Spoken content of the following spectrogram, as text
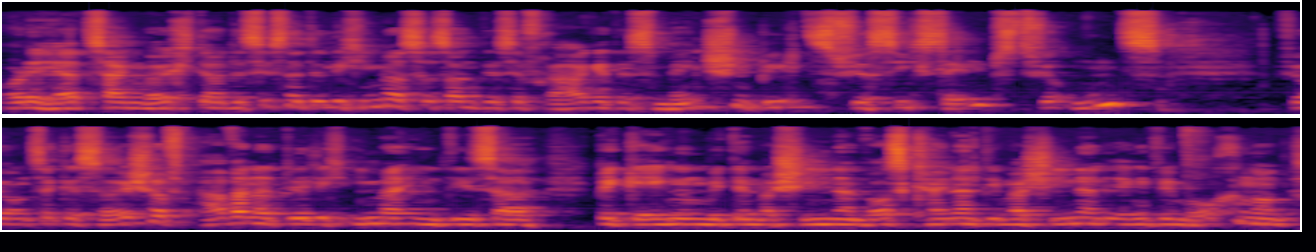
alle herzeigen möchte. Und es ist natürlich immer sozusagen diese Frage des Menschenbilds für sich selbst, für uns für unsere Gesellschaft, aber natürlich immer in dieser Begegnung mit den Maschinen. Was können die Maschinen irgendwie machen? Und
